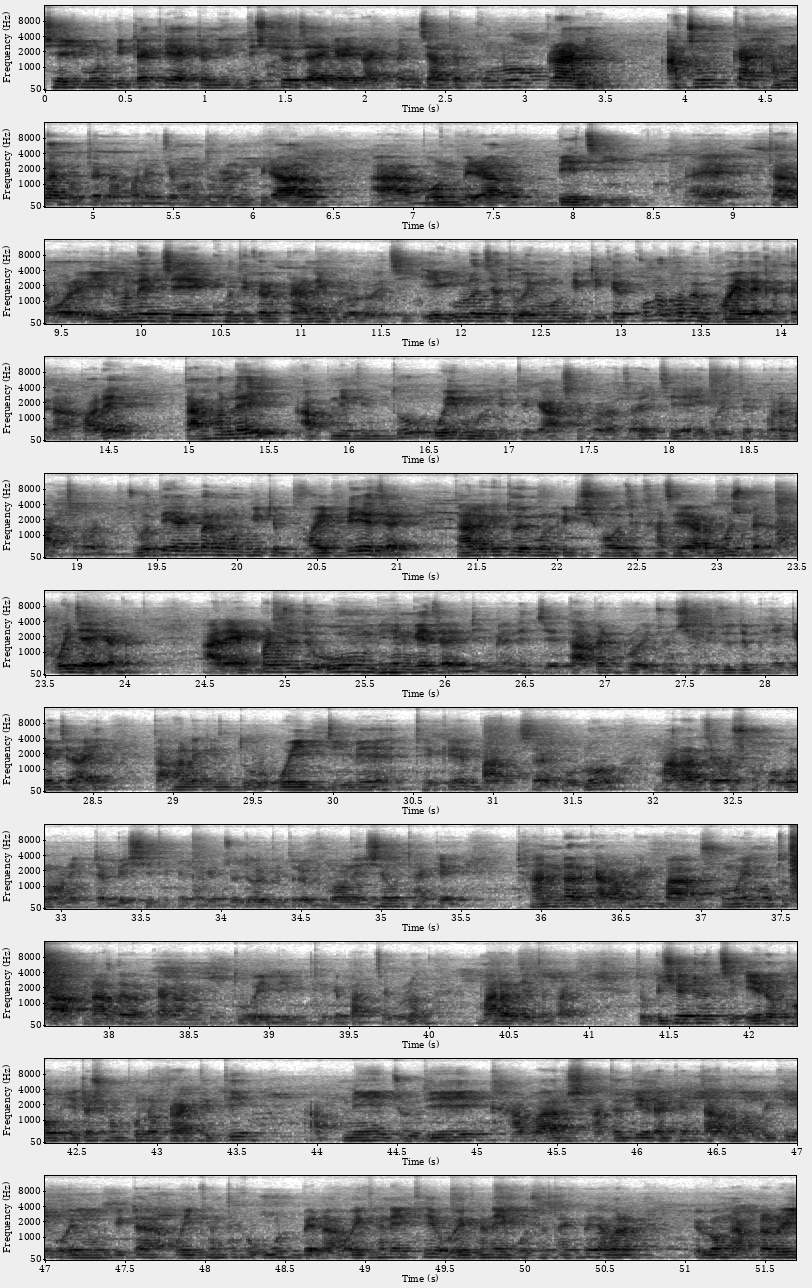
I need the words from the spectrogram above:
সেই মুরগিটাকে একটা নির্দিষ্ট জায়গায় রাখবেন যাতে কোনো প্রাণী আচমকা হামলা করতে না পারে, যেমন ধরুন বিড়াল বন বিড়াল, বেজি তারপর এই ধরনের যে ক্ষতিকারক প্রাণীগুলো রয়েছে, এগুলো যাতে ওই মুরগিটিকে কোনোভাবে ভয় দেখাতে না পারে, তাহলেই আপনি কিন্তু ওই মুরগি থেকে আশা করা যায় যে একুশ দিন পরে বাচ্চা পাবে। যদি একবার মুরগিটি ভয় পেয়ে যায়, তাহলে কিন্তু ওই মুরগিটি সহজে খাঁচায় আর বসবে না। ওই জায়গাটা আর একবার যদি ওম ভেঙে যায় ডিমের, যে তাপের প্রয়োজন সেটি যদি ভেঙে যায়, তাহলে কিন্তু ওই ডিমে থেকে বাচ্চাগুলো মারা যাওয়ার সম্ভাবনা অনেকটা বেশি থেকে থাকে। যদি ওর ভিতরে ভ্রণ এসেও থাকে, ঠান্ডার কারণে বা সময় মতো তাপ না দেওয়ার কারণে কিন্তু ওই ডিম থেকে বাচ্চাগুলো মারা যেতে পারে। তো বিষয়টা হচ্ছে এরকম, এটা সম্পূর্ণ প্রাকৃতিক আপনি যদি খাবার সাথে দিয়ে রাখেন, তাহলে হবে কি ওই মুরগিটা ওইখান থেকে উঠবে না। ওইখানে খেয়ে ওইখানেই বসে থাকবে। আবার এবং আপনার ওই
